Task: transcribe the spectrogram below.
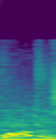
wanna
